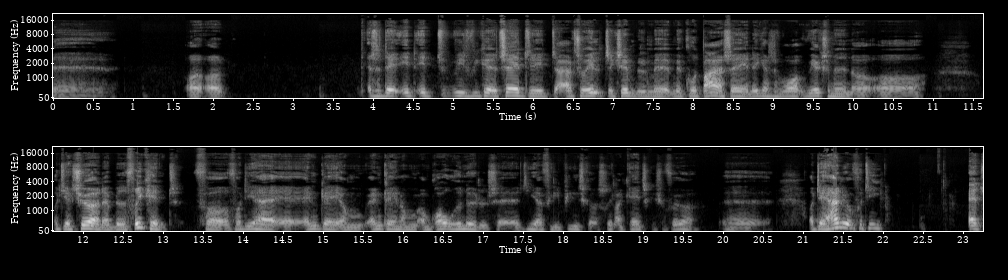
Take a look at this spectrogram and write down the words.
Øh, og, og altså det, et, et, vi, vi kan tage et, et aktuelt eksempel med, med Kurt Beyer-sagen, ikke? Altså, hvor virksomheden og, og, og direktøren er blevet frikendt for, for de her øh, anklager om, anklagen om, om grov udnyttelse af de her filippinske og sri lankanske chauffører. Øh, og det er han jo, fordi at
